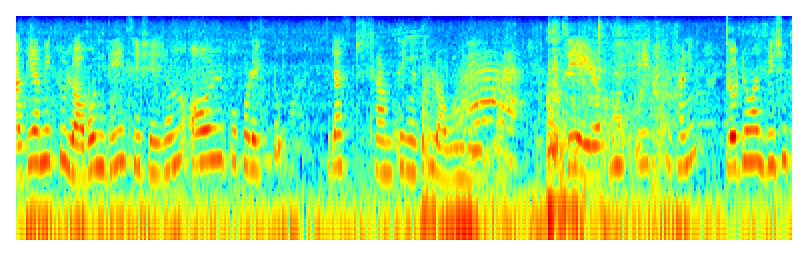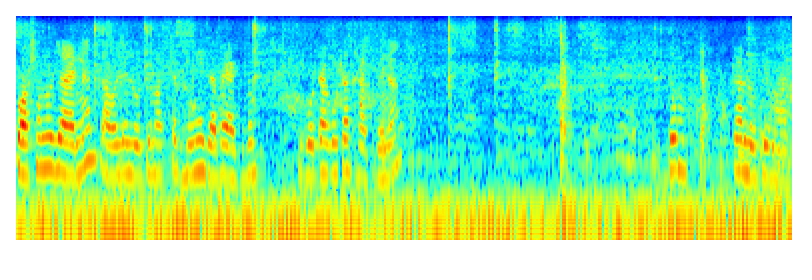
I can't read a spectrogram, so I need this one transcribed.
আগে আমি একটু লবণ দিয়েছি, সেই জন্য অল্প করে একটু জাস্ট সামথিং একটু লবণ দিয়ে দিলাম দিয়ে এরকম একটুখানি লোটে মাছ বেশি কষানো যায় না, তাহলে লোটে মাছটা ভেঙে যাবে, একদম গোটা গোটা থাকবে না। একদম টাটকা লোটে মাছ।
